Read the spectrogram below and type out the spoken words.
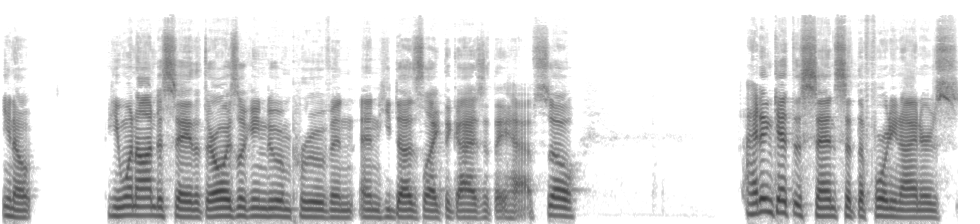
you know, he went on to say that they're always looking to improve, and and he does like the guys that they have. So." I didn't get the sense that the 49ers,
